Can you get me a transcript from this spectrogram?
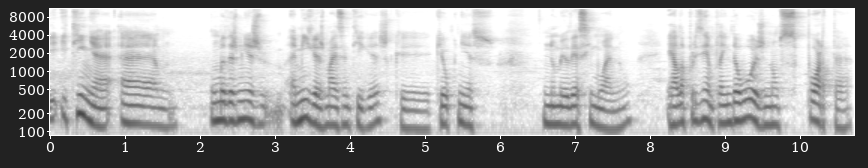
e, e tinha ahm, uma das minhas amigas mais antigas, que, que eu conheço no meu décimo ano, ela, por exemplo, ainda hoje não suporta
